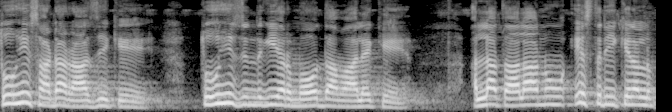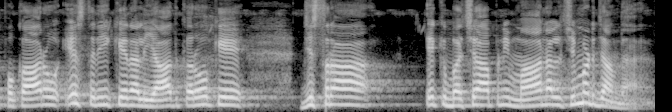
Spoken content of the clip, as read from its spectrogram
तू ही साडा राजिक है तू ही ज़िंदगी और मौत का मालिक है अल्लाह ताला इस तरीके पुकारो, इस तरीके याद करो कि जिस तरह एक बच्चा अपनी माँ नाल चिमट जाता है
